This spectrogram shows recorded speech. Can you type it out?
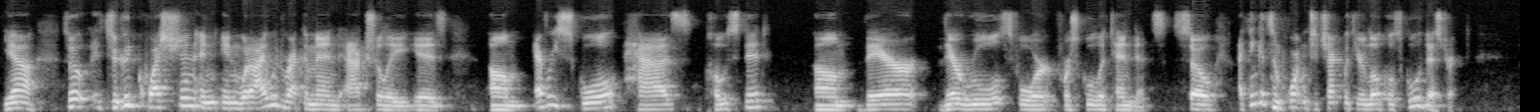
Yeah, so it's a good question. And, and what I would recommend actually is um, every school has posted um, their their rules for for school attendance. So I think it's important to check with your local school district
